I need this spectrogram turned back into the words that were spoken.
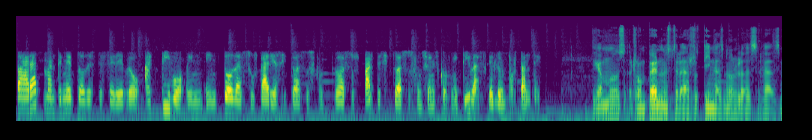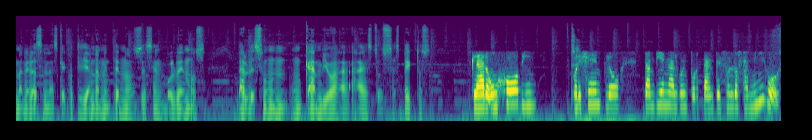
Para mantener todo este cerebro activo en, en todas sus áreas y todas sus, todas sus partes y todas sus funciones cognitivas, que es lo importante. digamos, romper nuestras rutinas, ¿no? Las, las maneras en las que cotidianamente nos desenvolvemos, darles un, un cambio a, a estos aspectos. Claro, un hobby, por ejemplo, también algo importante son los amigos,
